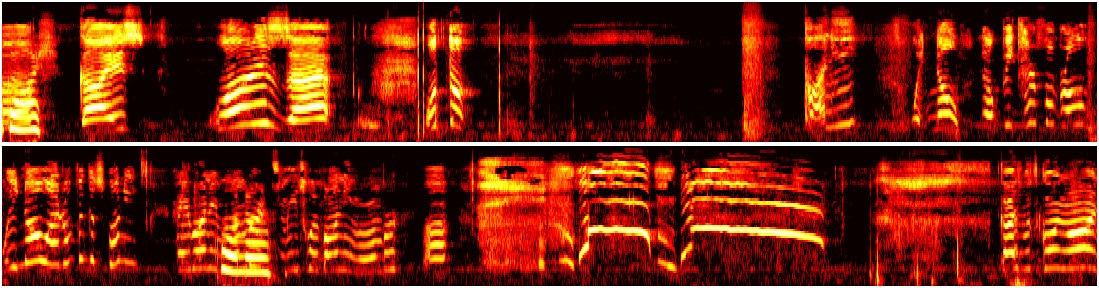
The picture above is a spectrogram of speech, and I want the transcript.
Oh gosh. Guys, what is that? What the? Bunny? Wait, no, no, be careful, bro. Wait, no, I don't think it's Bunny. Hey, Bunny, Oh, remember? no. It's me, Toy Bunny, remember? Uh. Guys, what's going on?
